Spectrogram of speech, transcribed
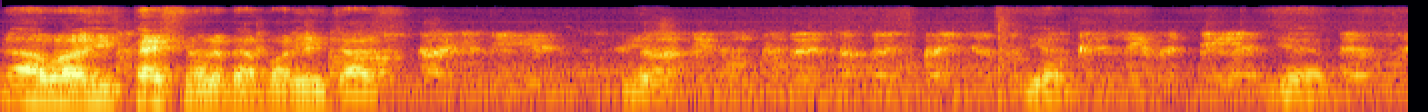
No, well, he's passionate about what he does. I've spoken to you. Yeah. I think we'll put this on those pages and Yeah. we'll get leave it there. Yeah. And we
